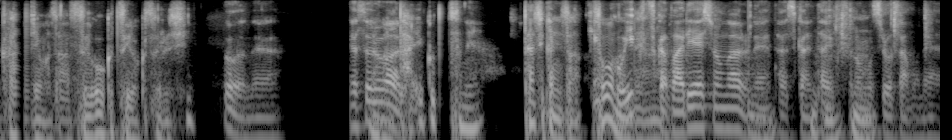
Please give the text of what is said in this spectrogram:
感じもさ、すごく強くするし。そうだね。いや、それは退屈ね。確かにさ、結構いくつかバリエーションがあるね。確かに退屈の面白さもね。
